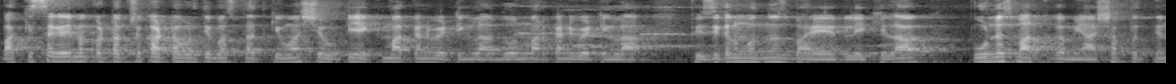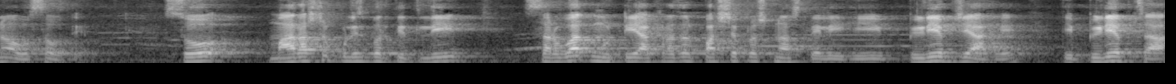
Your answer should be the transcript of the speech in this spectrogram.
बाकी सगळे मग कटऑफच्या काटावरती बसतात किंवा शेवटी एक मार्काने वेटिंगला दोन मार्काने वेटिंगला फिजिकलमधूनच बाहेर लेखीला पूर्णच मार्क कमी अशा पद्धतीनं अवस्था होते. सो महाराष्ट्र पोलीस भरतीतली सर्वात मोठी अकरा हजार पाचशे प्रश्न असलेली ही पी डी एफ जी आहे ती पी डी एफचा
